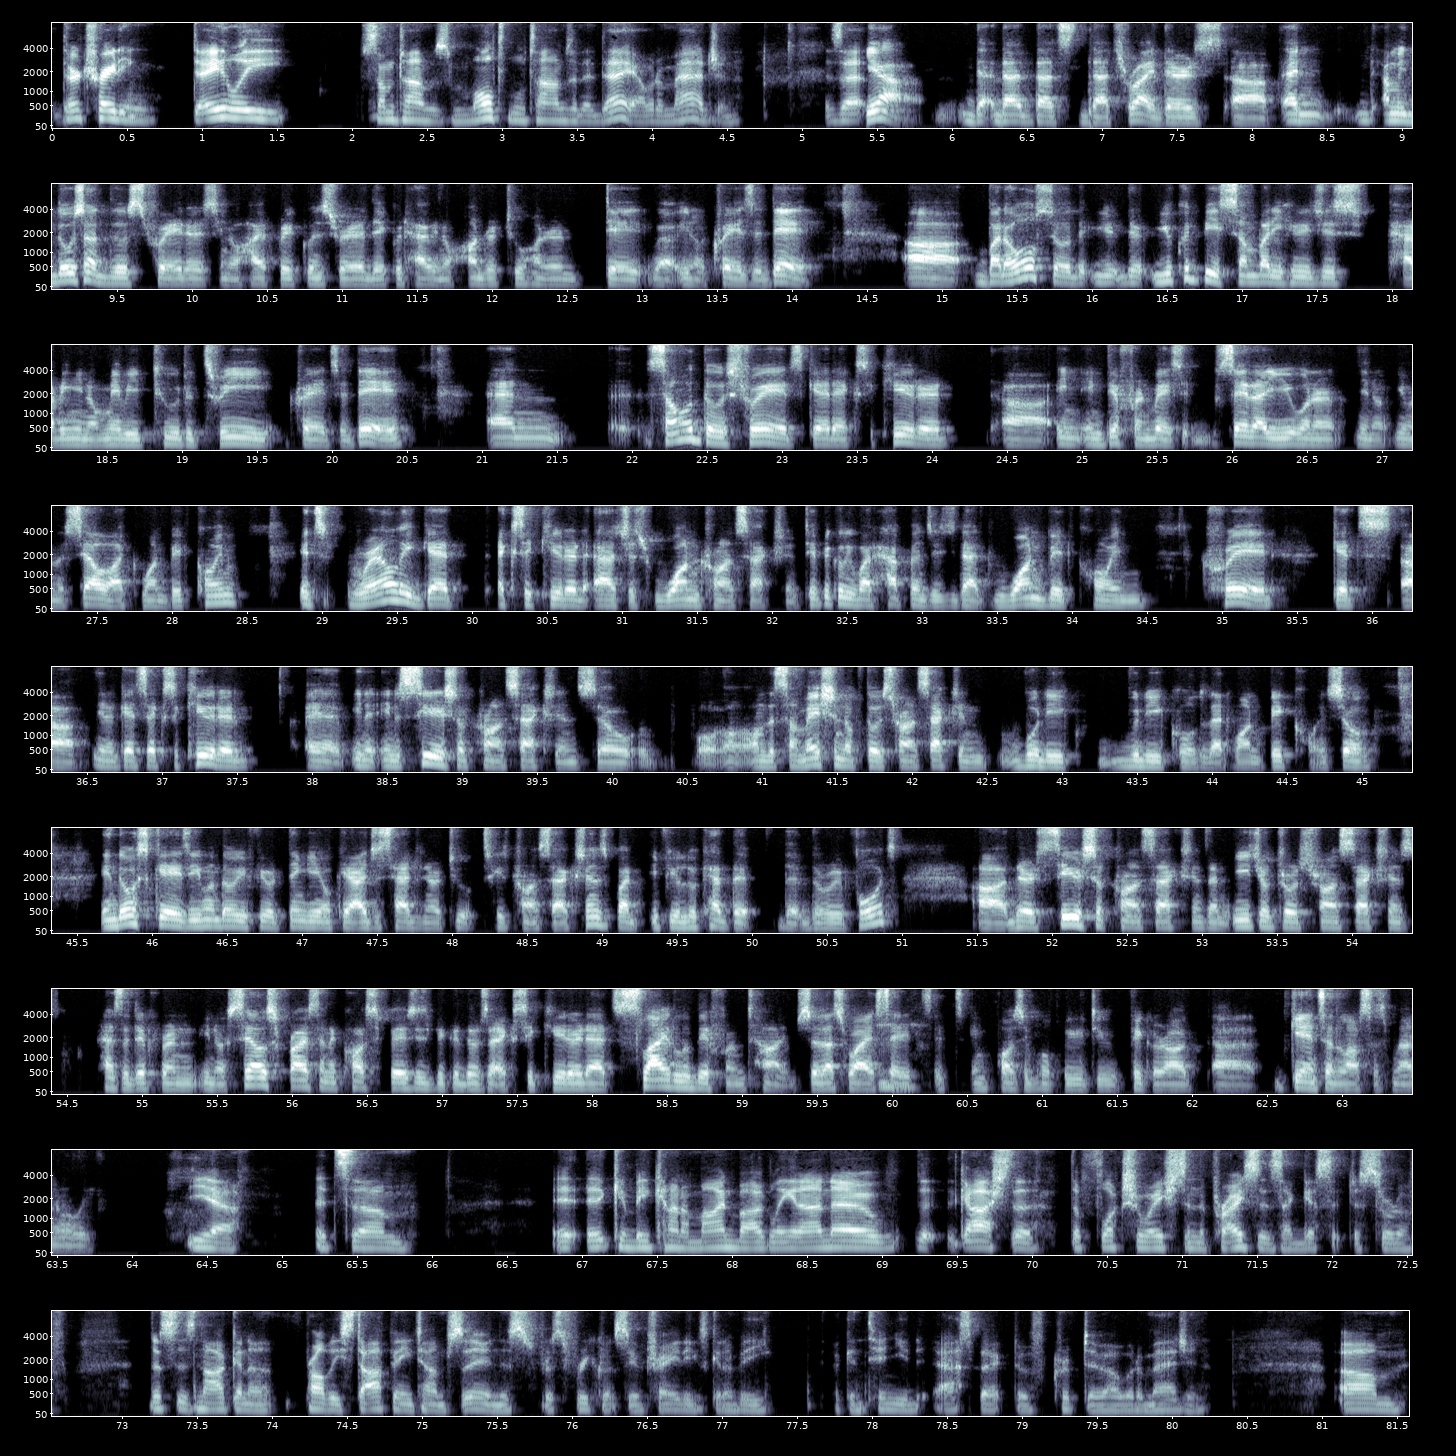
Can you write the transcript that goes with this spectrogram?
they're trading daily, sometimes multiple times in a day. I would imagine. Is that yeah? That, that that's that's right. There's uh, and I mean those are those traders. You know, high frequency trader. They could have you know 100, 200 day uh, you know trades a day. Uh, but also that you there, you could be somebody who's just having you know maybe two to three trades a day, and uh, some of those trades get executed uh, in in different ways. Say that you want to you know you want to sell like one Bitcoin, it's rarely get executed as just one transaction. Typically, what happens is that one Bitcoin trade gets uh, you know gets executed uh, in, a, in a series of transactions. So on the summation of those transactions would, e- would equal to that one Bitcoin. So in those cases, even though if you're thinking, okay, I just had you know two three transactions, but if you look at the the, the reports, uh, there are a series of transactions, and each of those transactions has a different you know sales price and a cost basis because those are executed at slightly different times. So that's why I say mm-hmm. it's, it's impossible for you to figure out uh, gains and losses manually. Yeah, it's um, it, it can be kind of mind boggling. And I know, that, gosh, the the fluctuation in the prices. I guess it just sort of this is not going to probably stop anytime soon. This this frequency of trading is going to be a continued aspect of crypto, I would imagine. Um,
